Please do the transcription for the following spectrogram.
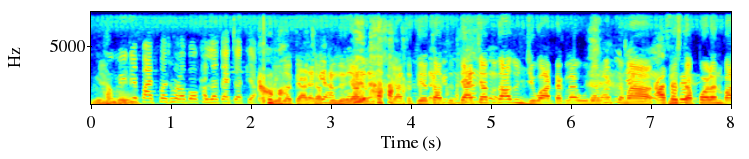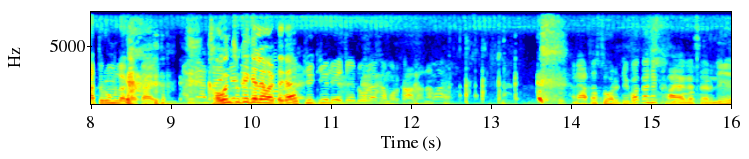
मी थांबलो. मी जे पाच पाच वडापाव खाल्ला त्याच्या क्या तुझं त्याच्यात त्याच्यातच अजून जीव अटकलाय उद्या वाटतं मा नुसतं पळण बाथरूम लगा काय? खाऊन चुकी केलं वाटतं का? चुकी केली याच्या डोळ्यासमोर खाला ना आणि आता सोरटी बघ कशी खाया घसरली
